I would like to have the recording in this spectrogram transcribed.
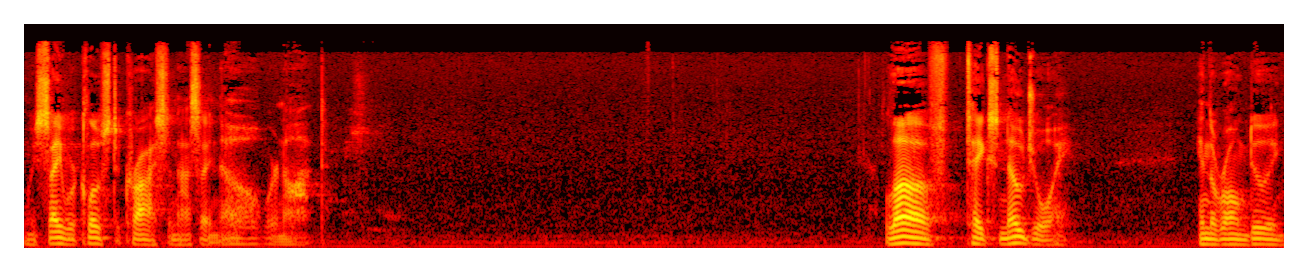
We say we're close to Christ, and I say, no, we're not. Love takes no joy in the wrongdoing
